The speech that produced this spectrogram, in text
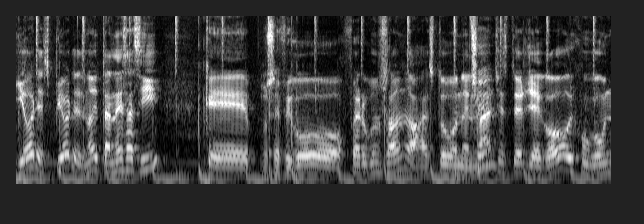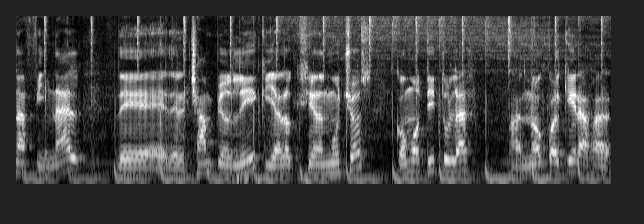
peores, peores, ¿no? Y tan es así que pues, se fijó Ferguson, estuvo en el Manchester, llegó y jugó una final de, del Champions League, y ya lo quisieran muchos, como titular. No cualquiera.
